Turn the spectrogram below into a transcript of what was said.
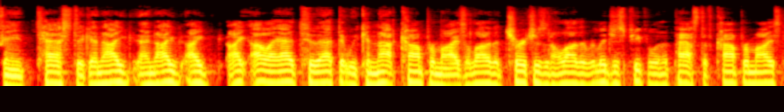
Fantastic. And I, and I, I, I, I'll add to that that we cannot compromise. A lot of the churches and a lot of the religious people in the past have compromised.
